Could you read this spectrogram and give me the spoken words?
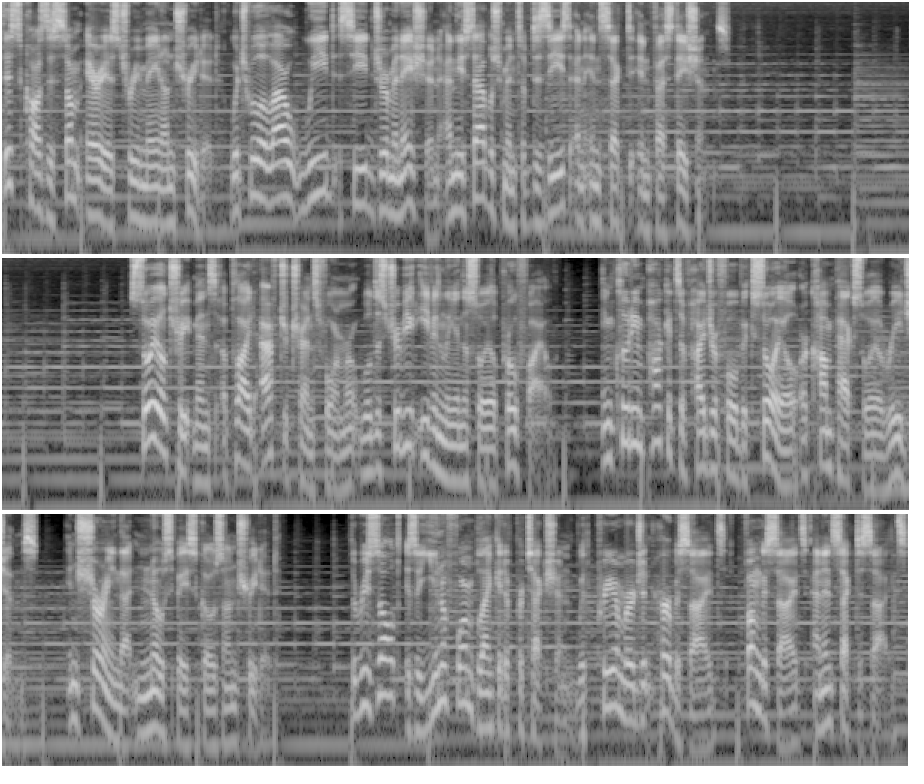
This causes some areas to remain untreated, which will allow weed seed germination and the establishment of disease and insect infestations. Soil treatments applied after transformer will distribute evenly in the soil profile, including pockets of hydrophobic soil or compact soil regions, ensuring that no space goes untreated. The result is a uniform blanket of protection with pre-emergent herbicides, fungicides, and insecticides,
